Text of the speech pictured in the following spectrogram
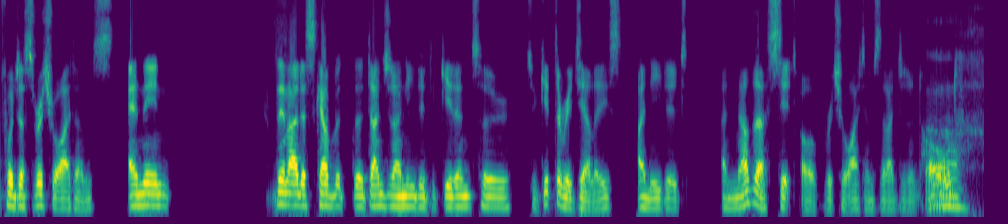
for just ritual items. And then, then I discovered the dungeon I needed to get into to get the red jellies. I needed another set of ritual items that I didn't hold. Oh,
